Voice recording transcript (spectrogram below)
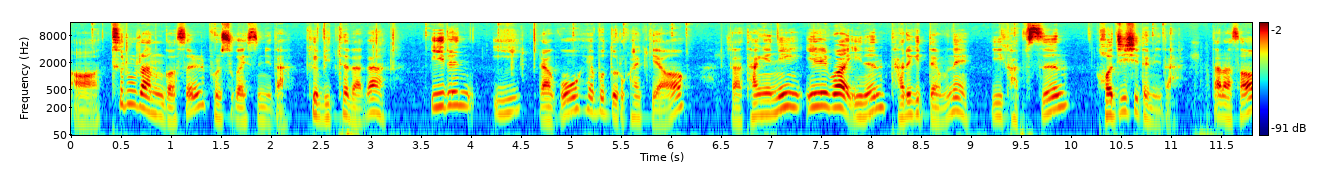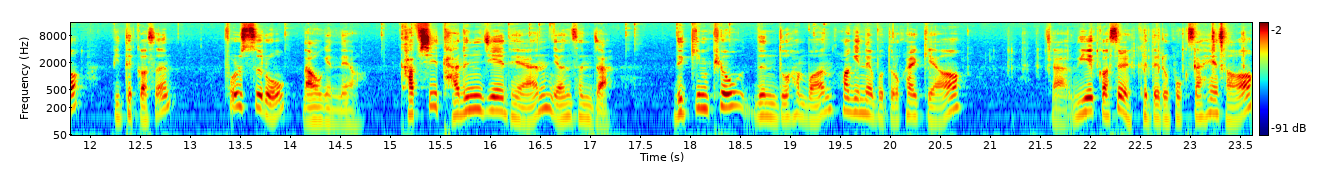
어, true라는 것을 볼 수가 있습니다. 그 밑에다가 1은 2라고 해보도록 할게요. 자, 당연히 1과 2는 다르기 때문에 이 값은 거짓이 됩니다. 따라서 밑에 것은 false로 나오겠네요. 값이 다른지에 대한 연산자 느낌표 는도 한번 확인해 보도록 할게요. 자, 위에 것을 그대로 복사해서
